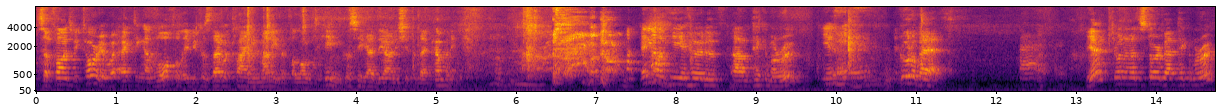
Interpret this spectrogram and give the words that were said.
So Fines Victoria were acting unlawfully because they were claiming money that belonged to him because he had the ownership of that company. Anyone here heard of um, Peckamaroo? Yes. Good or bad? Bad. Yeah? Do you want to know the story about Peckamaroo?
